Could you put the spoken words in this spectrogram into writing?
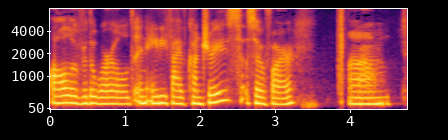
all over the world in 85 countries so far. Um, wow.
